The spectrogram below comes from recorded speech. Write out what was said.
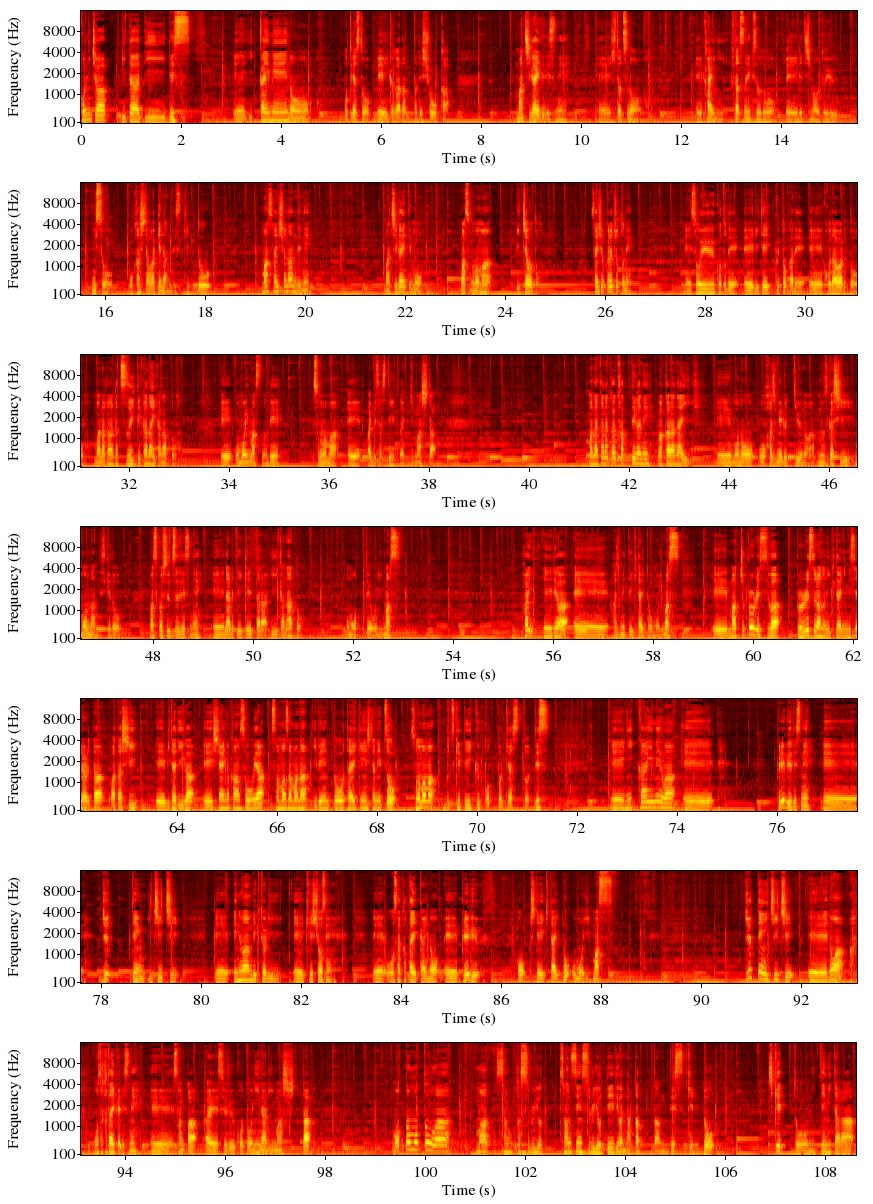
こんにちは、ビタディです。えー1回目のポッドキャスト、えーいかがだったでしょうか？間違えてですね、え1つの、え回に2つのエピソードを、え入れてしまうというミスを犯したわけなんですけど、まあ最初なんでね、間違えても、まあそのまま行っちゃおうと。最初からちょっとね、えそういうことで、えリテイクとかで、えこだわると、まあ、なかなか続いていかないかなと、え思いますのでそのまま、えー上げさせていただきました、まあ、なかなか勝手がねわからない、えーものを始めるっていうのは難しいもんなんですけど、まあ、少しずつですね、え慣れていけたらいいかなと思っております。はい、えーでは、えー始めていきたいと思います、えーマッチョプロレスはプロレスラーの肉体に見せられた私、えービタディが、えー試合の感想やさまざまなイベントを体験した熱をそのままぶつけていくポッドキャストです、え2回目は、えープレビューですね、えー10.11、えー N1 ビクトリー、えー決勝戦。えー大阪大会の、えープレビューをしていきたいと思います。10.11、えーのは大阪大会ですね、えー参加、えーすることになりました。もともとはまあ参加するよ参戦する予定ではなかったんですけれどチケットを見てみたら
